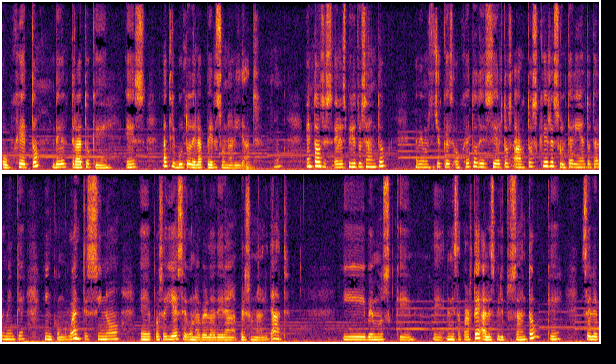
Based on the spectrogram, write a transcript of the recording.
objeto del trato que es atributo de la personalidad. Entonces, el Espíritu Santo, habíamos dicho que es objeto de ciertos actos que resultarían totalmente incongruentes si no eh, poseyese una verdadera personalidad. Y vemos que eh, en esta parte al Espíritu Santo que se le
